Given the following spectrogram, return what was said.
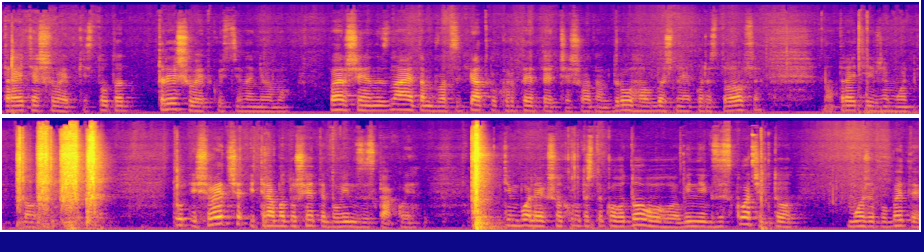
Третя швидкість. Тут три швидкості на ньому. Перша я не знаю, там 25-ку крутити чи що там, друга обично я користувався. На третій вже довше. Тут і швидше, і треба душити, бо він зіскакує. Тим більше, якщо крутиш такого довгого, він як зіскочить, то може побити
